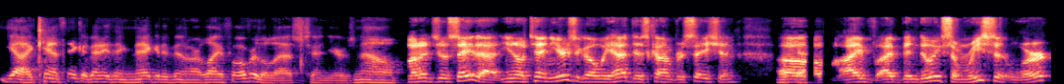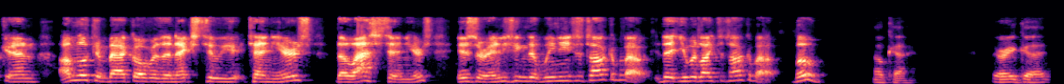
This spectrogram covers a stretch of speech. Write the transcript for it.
yeah, I can't think of anything negative in our life over the last 10 years now. Why don't you say that? You know, ten years ago we had this conversation. Okay. Uh, I've I've been doing some recent work, and I'm looking back over the next two ten years, the last ten years. Is there anything that we need to talk about that you would like to talk about? Boom. Okay. Very good.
